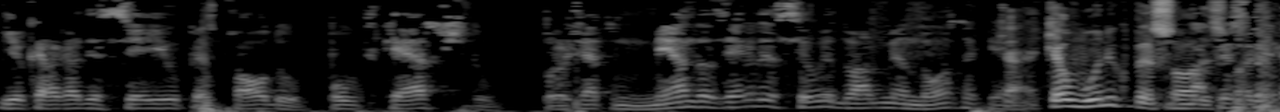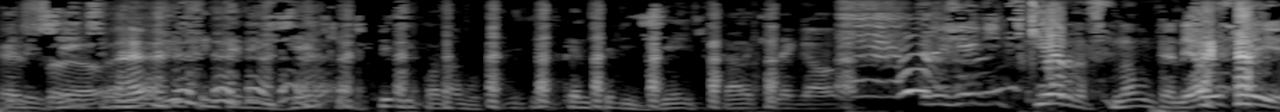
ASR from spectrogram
E eu quero agradecer aí o pessoal do podcast, do Projeto Mendas, e agradecer o Eduardo Mendonça, que é Que é o único pessoal desse pessoa podcast. inteligente, um humorista inteligente, tem que ficar inteligente, cara, que legal. Inteligente de esquerda, não entendeu? É isso aí.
